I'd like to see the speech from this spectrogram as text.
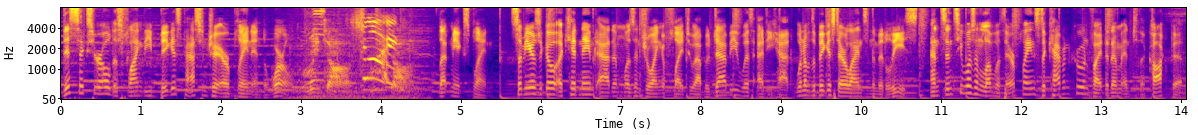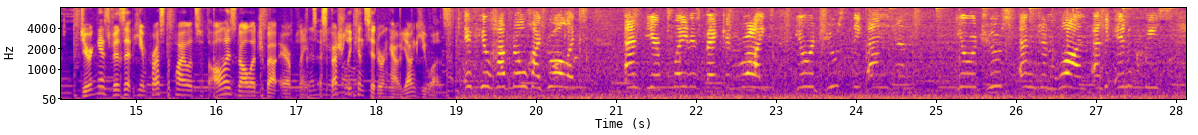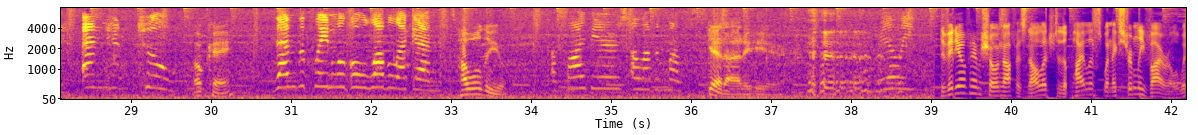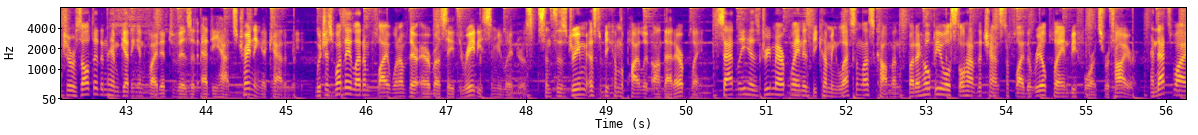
This six-year-old is flying the biggest passenger airplane in the world. Retard. Let me explain. Some years ago, a kid named Adam was enjoying a flight to Abu Dhabi with Etihad, one of the biggest airlines in the Middle East. And since he was in love with airplanes, the cabin crew invited him into the cockpit. During his visit, he impressed the pilots with all his knowledge about airplanes, especially considering how young he was. If you have no hydraulics and Okay. Then the plane will go level again. How old are you? A 5 years, 11 months. Get out of here. Really? The video of him showing off his knowledge to the pilots went extremely viral, which resulted in him getting invited to visit Etihad's training academy, which is when they let him fly one of their Airbus A380 simulators, since his dream is to become a pilot on that airplane. Sadly, his dream airplane is becoming less and less common, but I hope he will still have the chance to fly the real plane before it's retired. And that's why,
